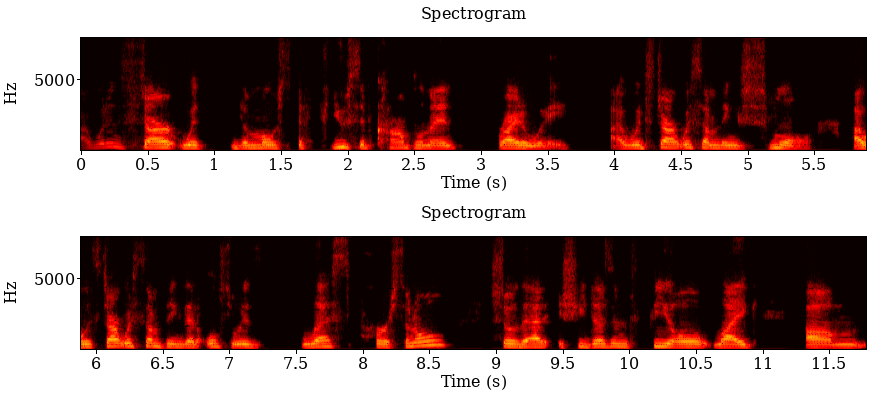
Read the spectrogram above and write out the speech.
I wouldn't start with the most effusive compliment right away. I would start with something small. I would start with something that also is less personal so that she doesn't feel like um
